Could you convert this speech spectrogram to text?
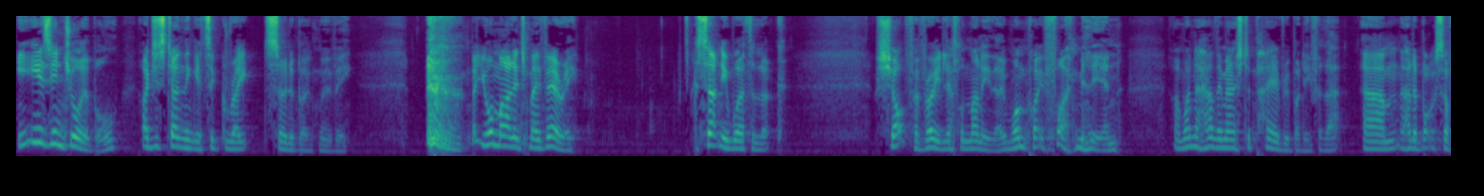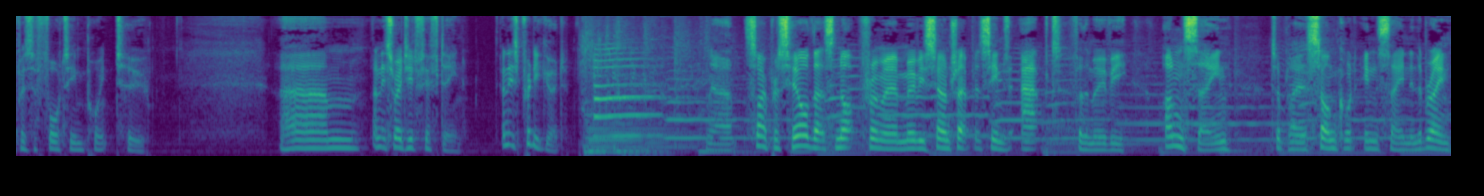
It is enjoyable. I just don't think it's a great Soderbergh movie. but your mileage may vary. certainly worth a look. Shot for very little money though, 1.5 million. I wonder how they managed to pay everybody for that. Um, had a box office of 14.2. Um, and it's rated 15. And it's pretty good. Uh, Cypress Hill, that's not from a movie soundtrack, but seems apt for the movie Unsane to play a song called Insane in the Brain.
